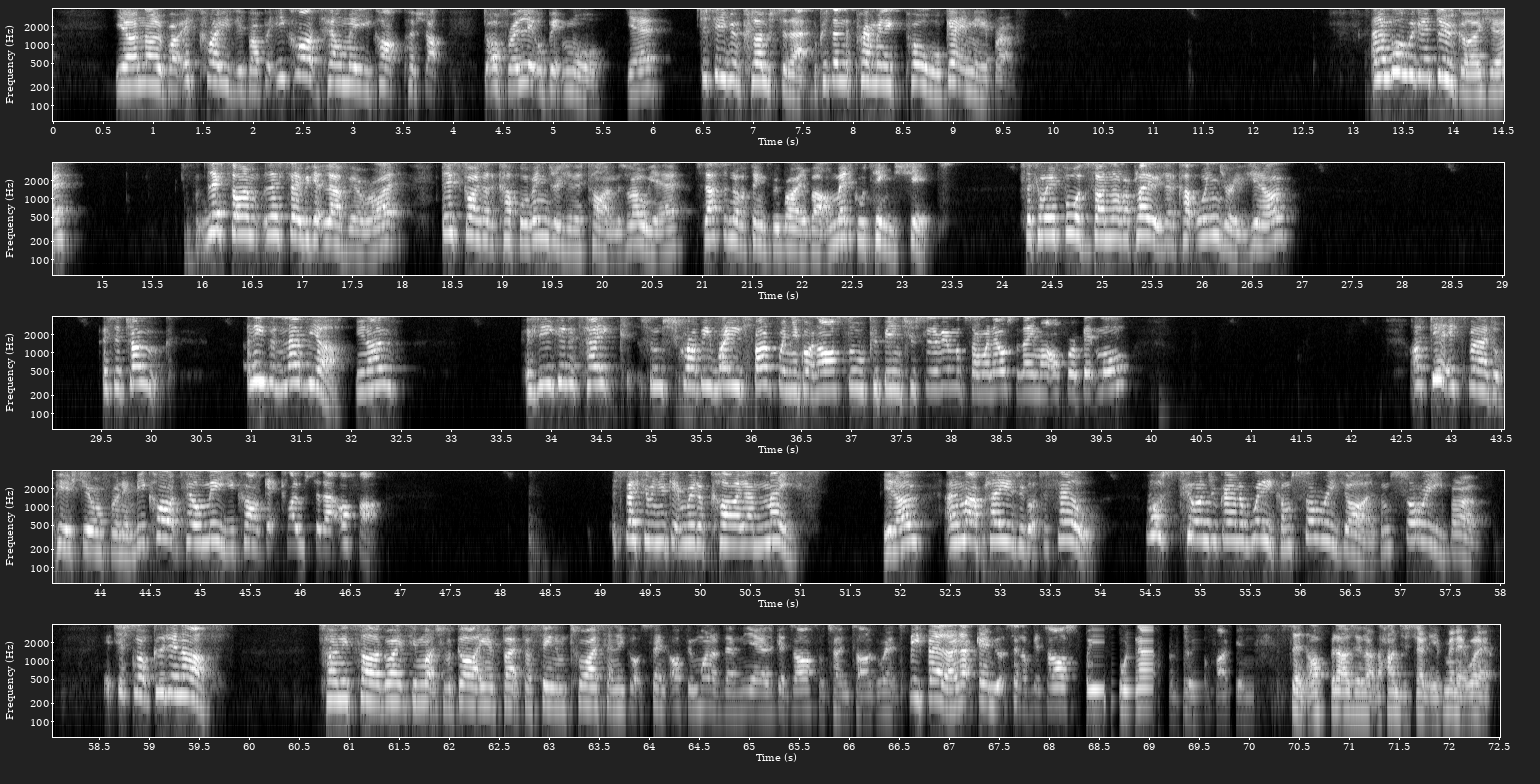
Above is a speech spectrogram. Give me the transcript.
Yeah, I know, bro. It's crazy, bro. But you can't tell me you can't push up to offer a little bit more. Yeah? Just even close to that. Because then the Premier League pool will get him here, bruv. And then what are we going to do, guys, yeah? let's time, let's say we get Lavia, right? This guy's had a couple of injuries in his time as well, yeah. So that's another thing to be worried about. Our medical team shit. So can we afford to sign another player who's had a couple of injuries? You know, it's a joke. And even Lavia, you know, is he going to take some scrubby wage, bruv, when you've got an Arsenal could be interested in him or someone else and they might offer a bit more? I get it's bad what PSG are offering him, but you can't tell me you can't get close to that offer. Especially when you're getting rid of Kai and Mace, you know, and the amount of players we've got to sell. What's 200 grand a week? I'm sorry, guys. I'm sorry, bruv. It's just not good enough. Tony Tiger ain't seen much of a guy. In fact, I've seen him twice and he got sent off in one of them. Yeah, against Arsenal, Tony Tiger went. To be fair, though, in that game he got sent off against Arsenal. He got fucking sent off, but that was in like the 170th minute, wasn't it?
